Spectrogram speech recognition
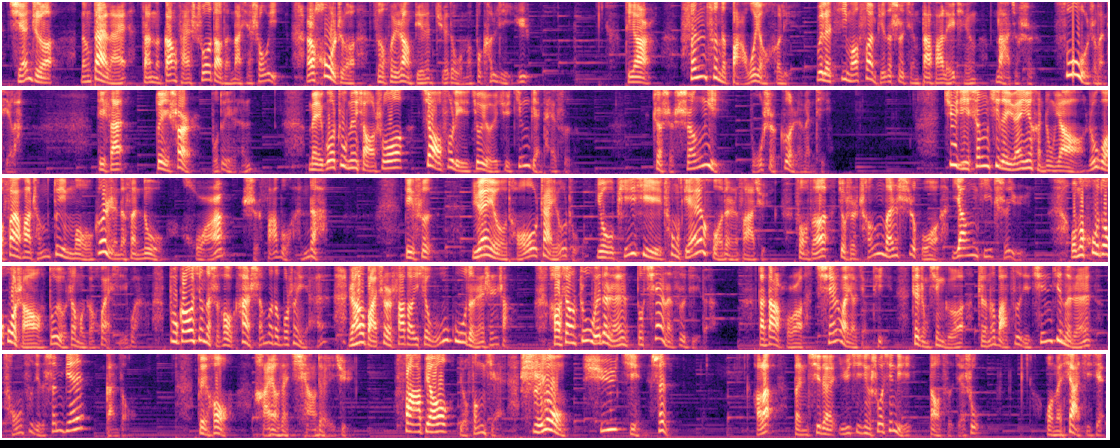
前者能带来咱们刚才说到的那些收益，而后者则会让别人觉得我们不可理喻。第二，分寸的把握要合理。为了鸡毛蒜皮的事情大发雷霆，那就是素质问题了。第三，对事儿不对人。美国著名小说《教父》里就有一句经典台词：“这是生意，不是个人问题。”具体生气的原因很重要。如果泛化成对某个人的愤怒，火是发不完的。第四，冤有头债有主，有脾气冲点火的人发去，否则就是城门失火，殃及池鱼。我们或多或少都有这么个坏习惯：不高兴的时候看什么都不顺眼，然后把气儿撒到一些无辜的人身上，好像周围的人都欠了自己的。但大伙儿千万要警惕，这种性格只能把自己亲近的人从自己的身边赶走。最后还要再强调一句：发飙有风险，使用需谨慎。好了，本期的于寂静说心理到此结束。我们下期见。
